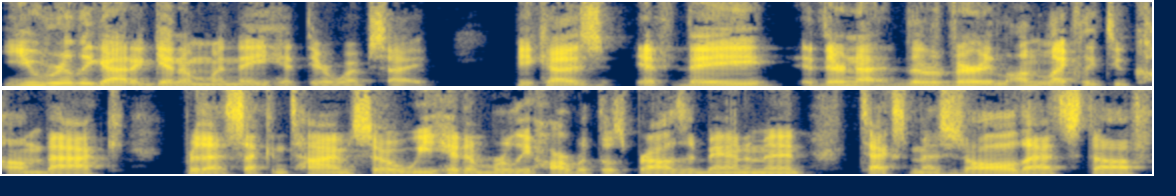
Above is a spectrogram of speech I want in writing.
you really got to get them when they hit their website because if they they're not they're very unlikely to come back for that second time. So we hit them really hard with those browse abandonment, text message, all that stuff.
